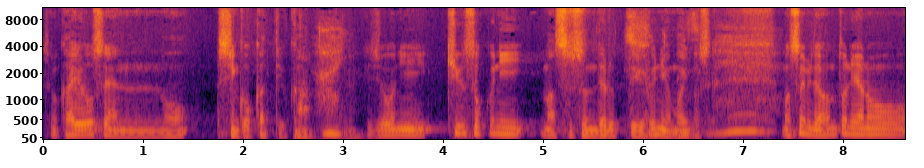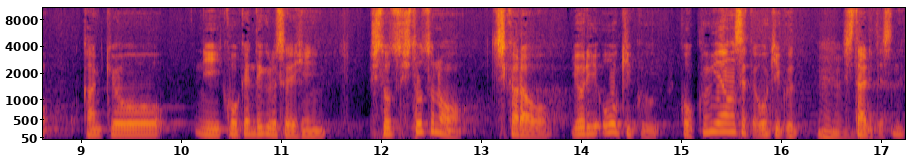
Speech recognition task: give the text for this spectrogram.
その海洋汚染の深刻化っていうか、はい、非常に急速に、まあ、進んでるっていうふうに思います。まあ、そういう意味では本当にあの環境に貢献できる製品一つ一つの力をより大きくこう組み合わせて大きくしたりですね、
